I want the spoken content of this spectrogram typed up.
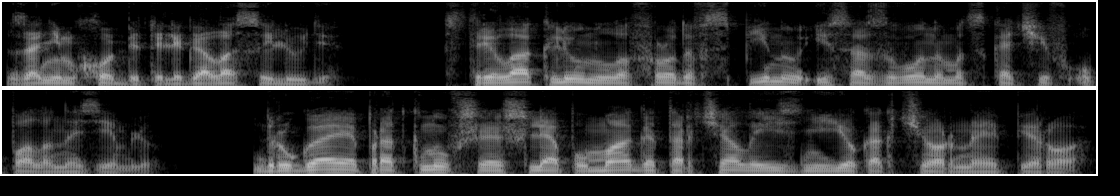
«За ним хоббиты, леголасы и люди». Стрела клюнула Фрода в спину и со звоном отскочив упала на землю. Другая, проткнувшая шляпу мага, торчала из нее, как черное перо.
